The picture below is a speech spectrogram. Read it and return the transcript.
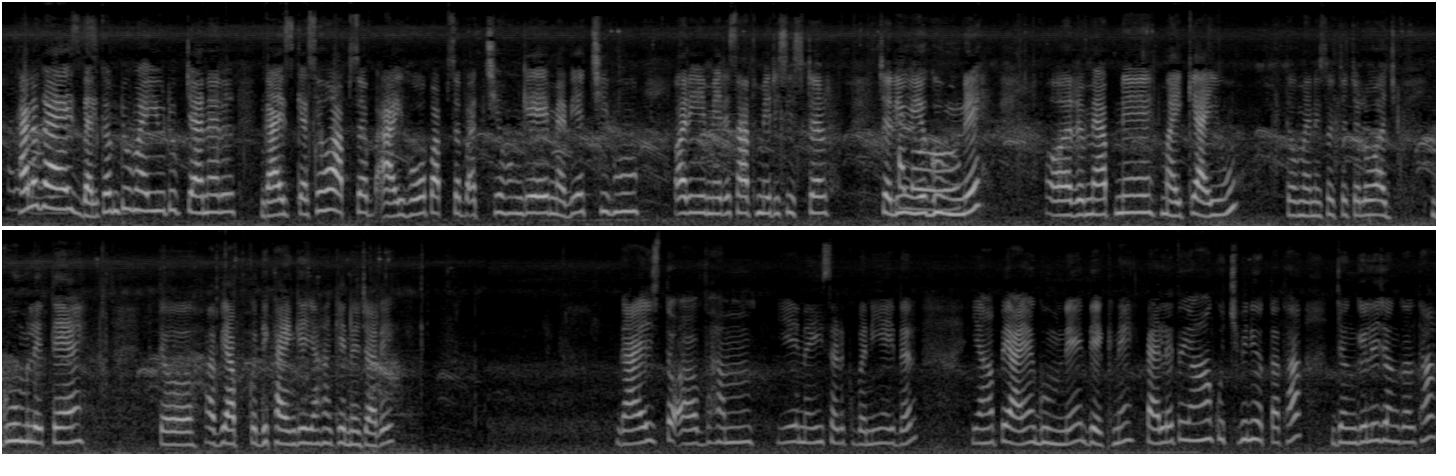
Hello guys welcome to my YouTube channel guys कैसे हो आप सब? आई होप आप सब अच्छे होंगे। मैं भी अच्छी हूँ। और ये मेरे साथ मेरी सिस्टर चली हुई है घूमने। और मैं अपने मायके आई हूँ। तो मैंने सोचा चलो आज घूम लेते हैं। तो अभी आपको दिखाएँगे यहाँ के नज़ारे। गाइस तो अब हम ये नई सड़क बनी है इधर। यहाँ पे आए हैं घूमने देखने। पहले तो यहाँ कुछ भी नहीं होता था। जंगल ही जंगल था।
